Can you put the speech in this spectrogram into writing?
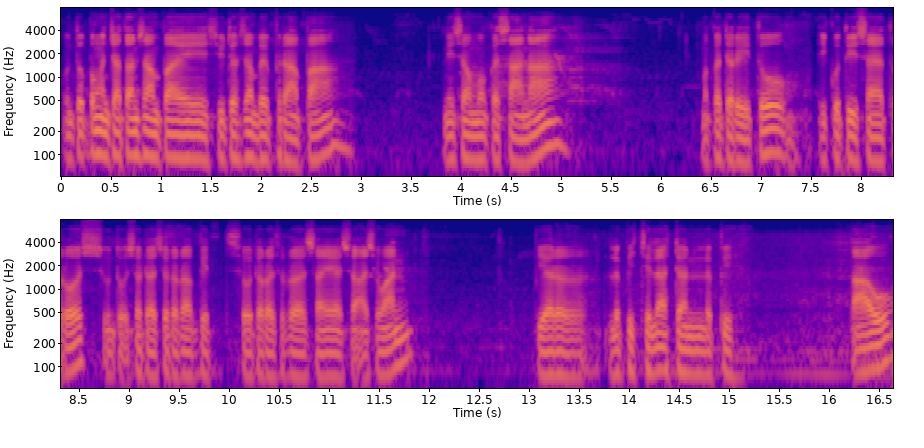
untuk pengecatan sampai sudah sampai berapa ini saya mau ke sana. Maka dari itu ikuti saya terus untuk saudara-saudara saudara-saudara saya seasuhan biar lebih jelas dan lebih tahu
